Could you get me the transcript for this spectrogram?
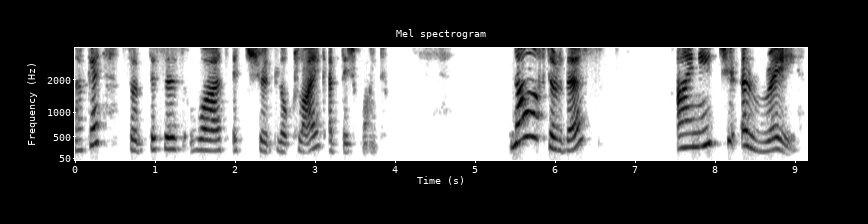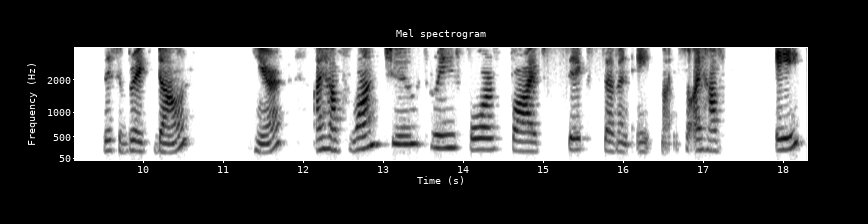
Okay, so this is what it should look like at this point. Now after this, I need to array this breakdown here. I have one, two, three, four, five, six, seven, eight, nine. So I have eight,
